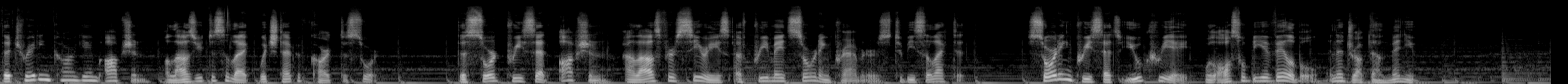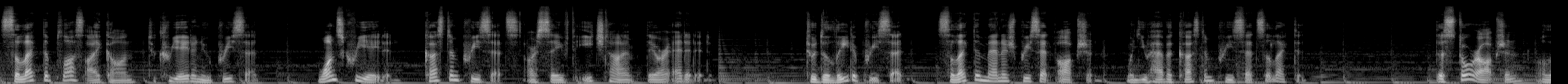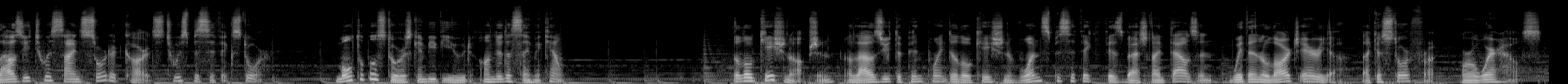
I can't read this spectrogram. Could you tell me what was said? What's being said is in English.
The trading card game option allows you to select which type of card to sort. The sort preset option allows for a series of pre-made sorting parameters to be selected. Sorting presets you create will also be available in the drop-down menu. Select the plus icon to create a new preset. Once created, custom presets are saved each time they are edited. To delete a preset, select the Manage Preset option when you have a custom preset selected. The Store option allows you to assign sorted cards to a specific store. Multiple stores can be viewed under the same account. The Location option allows you to pinpoint the location of one specific PhyzBatch 9000 within a large area like a storefront or a warehouse.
